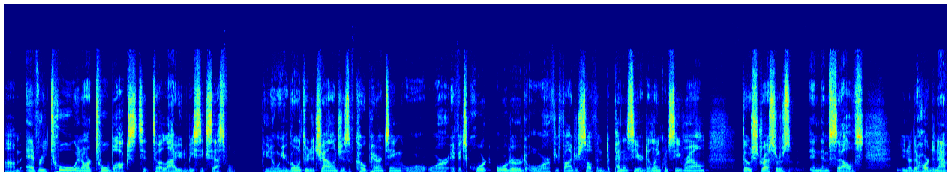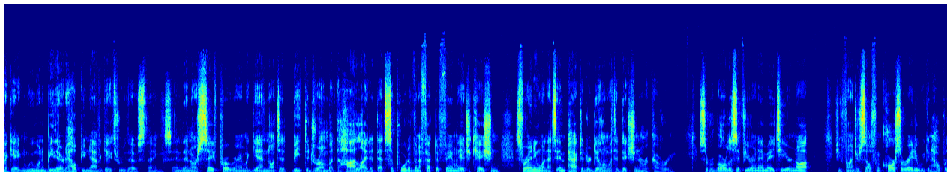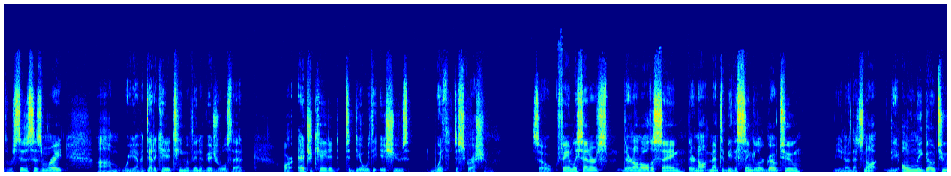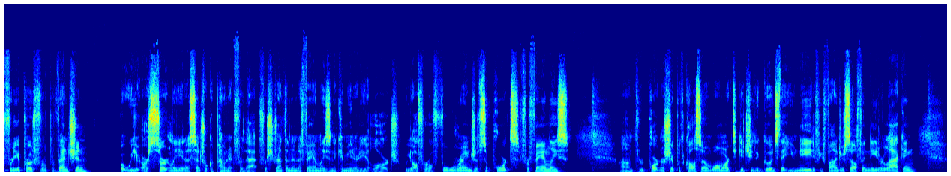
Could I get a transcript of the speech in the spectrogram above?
um, every tool in our toolbox to, to allow you to be successful you know, when you're going through the challenges of co-parenting or or if it's court ordered or if you find yourself in dependency or delinquency realm, those stressors in themselves, you know, they're hard to navigate and we want to be there to help you navigate through those things. And then our SAFE program again, not to beat the drum but to highlight it, that supportive and effective family education is for anyone that's impacted or dealing with addiction and recovery. So regardless if you're an MAT or not, if you find yourself incarcerated, we can help with the recidivism rate. Um, we have a dedicated team of individuals that are educated to deal with the issues with discretion. So, family centers, they're not all the same. They're not meant to be the singular go to. You know, that's not the only go to for the approach for prevention, but we are certainly an essential component for that, for strengthening the families and the community at large. We offer a full range of supports for families um, through partnership with CASA and Walmart to get you the goods that you need if you find yourself in need or lacking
